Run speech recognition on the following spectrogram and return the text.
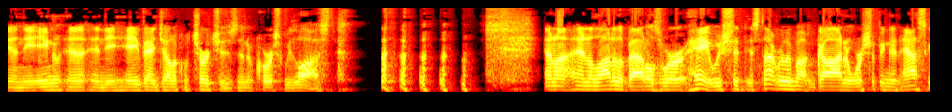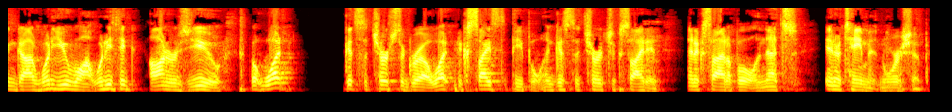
in the, uh, in the evangelical churches, and of course we lost. and, uh, and a lot of the battles were, hey, we should, it's not really about God and worshiping and asking God, what do you want? What do you think honors you? But what gets the church to grow? What excites the people and gets the church excited and excitable? And that's entertainment and worship.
